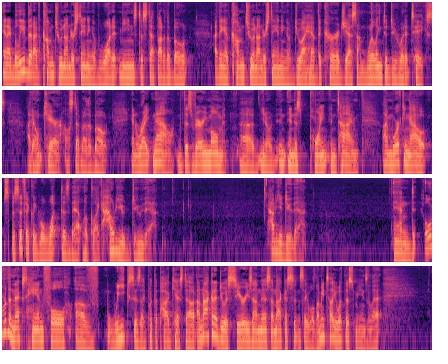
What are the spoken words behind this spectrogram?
And I believe that I've come to an understanding of what it means to step out of the boat. I think I've come to an understanding of do I have the courage? Yes, I'm willing to do what it takes. I don't care. I'll step out of the boat. And right now, at this very moment, uh, you know, in, in this point in time, I'm working out specifically, well, what does that look like? How do you do that? How do you do that? And over the next handful of weeks, as I put the podcast out, I'm not going to do a series on this. I'm not going to sit and say, well, let me tell you what this means and that.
